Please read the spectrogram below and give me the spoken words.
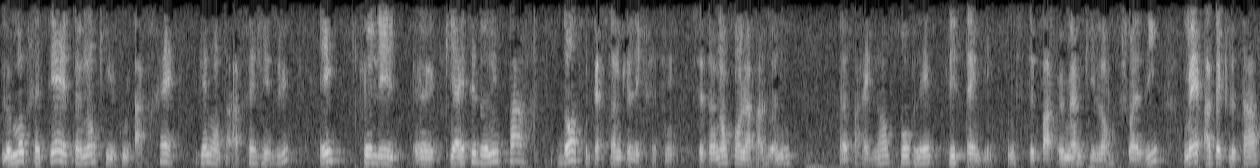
Le mot chrétien est un nom qui est venu après, bien longtemps après Jésus, et que les, euh, qui a été donné par d'autres personnes que les chrétiens. C'est un nom qu'on leur a donné, euh, par exemple, pour les distinguer. Mais ce n'était pas eux-mêmes qui l'ont choisi, mais avec le temps,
